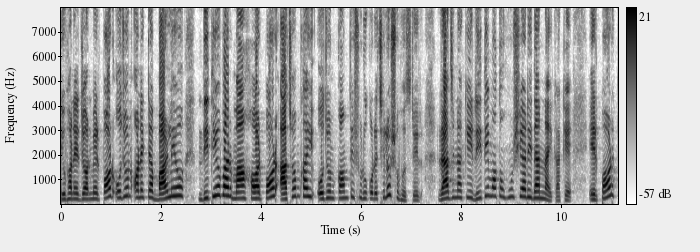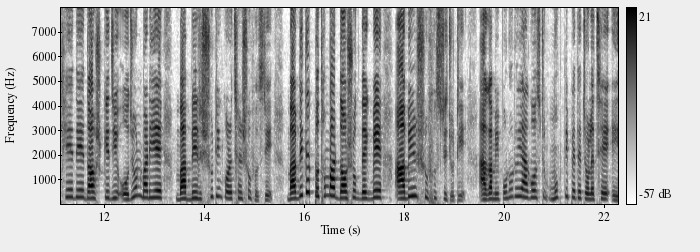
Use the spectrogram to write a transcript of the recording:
ইউভানের জন্মের পর ওজন অনেকটা বাড়লেও দ্বিতীয়বার মা হওয়ার পর আচমকাই ওজন কমতে শুরু করেছিল শুভশ্রীর। রাজ নাকি রীতিমতো হুঁশিয়ারি দেন নায়িকাকে। এরপর খেয়ে দিয়ে দশ কেজি ওজন বাড়িয়ে বাবলির শুটিং করেছেন শুভশ্রী। বাবলিতে প্রথমবার দর্শক দেখবে আবির শুভশ্রী জুটি। আগামী পনেরোই আগস্ট মুক্তি পেতে চলেছে এই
